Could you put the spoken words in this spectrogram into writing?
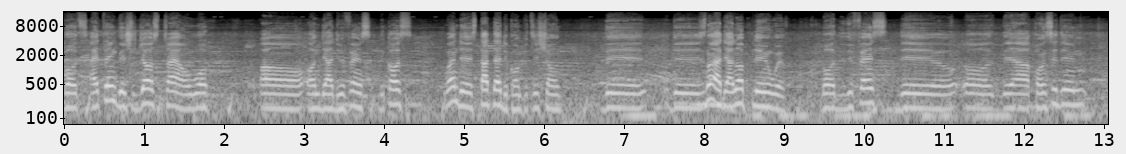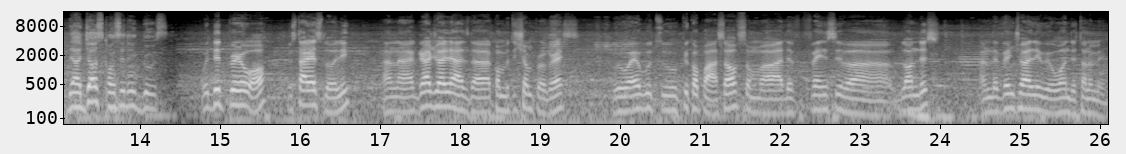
but I think they should just try and work uh, on their defense because when they started the competition, they, they, it's not that they are not playing well, but the defense they uh, they are conceding they are just conceding goals. We did pretty well. We started slowly, and uh, gradually as the competition progressed, we were able to pick up ourselves some uh, defensive uh, blunders, and eventually we won the tournament.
